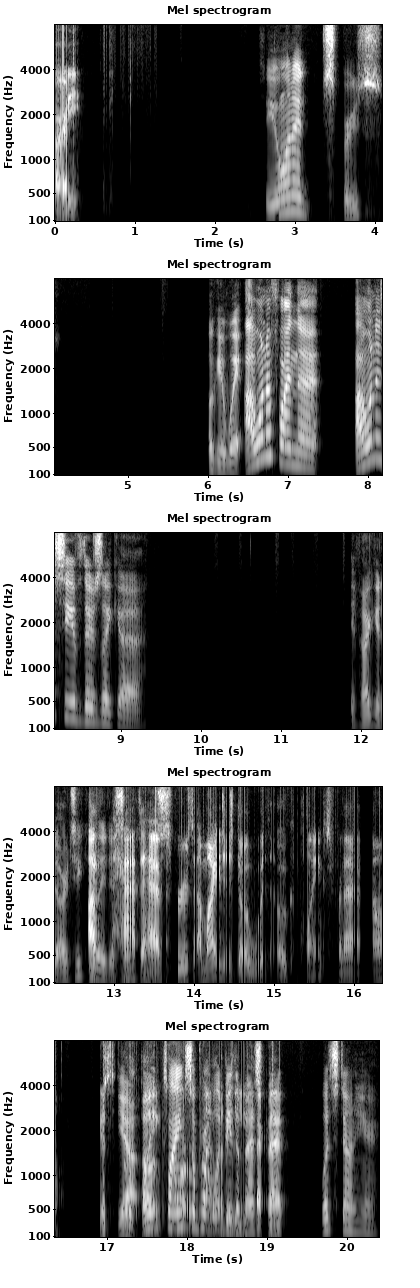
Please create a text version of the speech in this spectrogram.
Alrighty. So you wanted spruce? Okay, wait. I want to find that. I want to see if there's like a. If I could articulate don't a have to have spruce. I might just go with oak planks for now. Because Yeah, oak planks are will probably be the best bet. What's down here?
